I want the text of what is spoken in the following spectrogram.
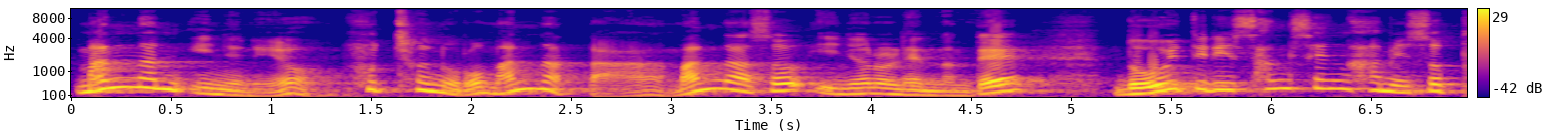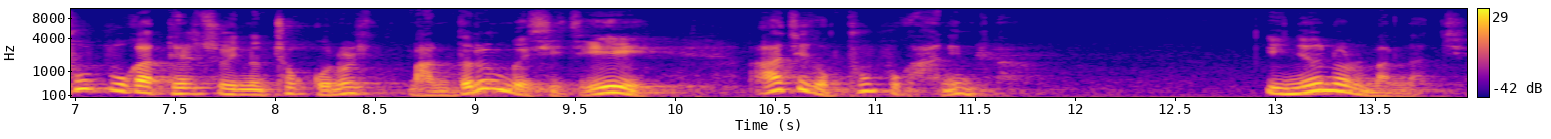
만난 인연이에요. 후천으로 만났다. 만나서 인연을 했는데 너희들이 상생하면서 부부가 될 수 있는 조건을 만드는 것이지 아직은 부부가 아닙니다. 인연을 만났지.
